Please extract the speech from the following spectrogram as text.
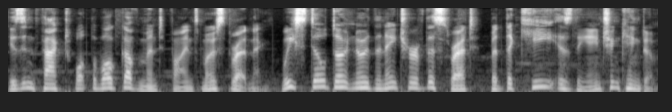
is in fact what the world government finds most threatening. We still don't know the nature of this threat, but the key is the ancient kingdom,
